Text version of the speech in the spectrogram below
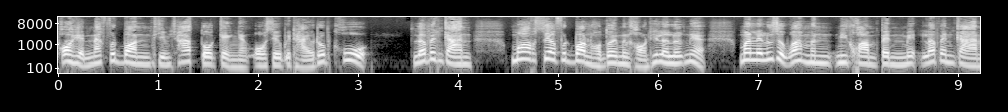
พอเห็นนักฟุตบอลทีมชาติตัวเก่งอย่างโอซิลไปถ่ายรูปคู่ แล้วเป็นการมอบเสื้อฟุตบอลของตัวเองเป็นของที่ระลึกเนี่ยมันเลยรู้สึกว่ามันมีความเป็นมิตรแล้วเป็นการ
